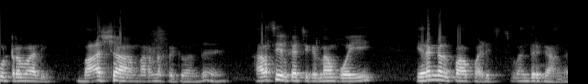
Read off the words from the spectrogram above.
குற்றவாளி பாஷா மரணத்துக்கு வந்து அரசியல் கட்சிகள்லாம் போய் இரங்கல் பா அடிச்சு வந்திருக்காங்க.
